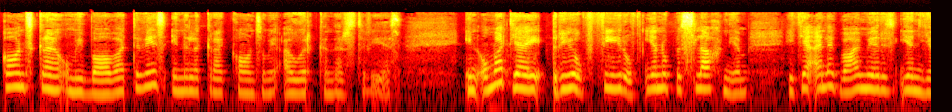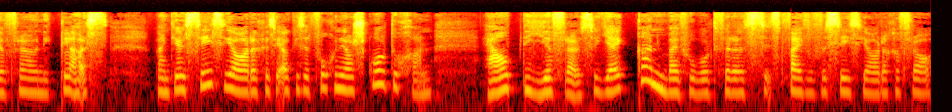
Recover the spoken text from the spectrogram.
kans kry om die baba te wees en hulle kry kans om die ouer kinders te wees. En omdat jy 3 of 4 of 1 op 'n slag neem, het jy eintlik baie meer as een juffrou in die klas. Want jou 6-jarige, as die ouetjies het volgende jaar skool toe gaan, help die juffrou. So jy kan byvoorbeeld vir 'n 5 of 'n 6 jarige vra,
